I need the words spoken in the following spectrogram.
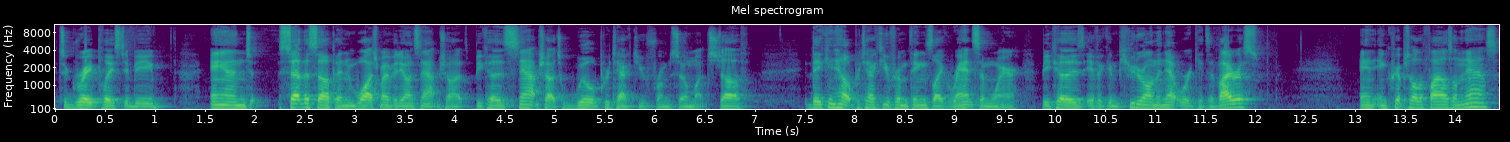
It's a great place to be. And set this up and watch my video on snapshots because snapshots will protect you from so much stuff. They can help protect you from things like ransomware because if a computer on the network gets a virus and encrypts all the files on the NAS,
